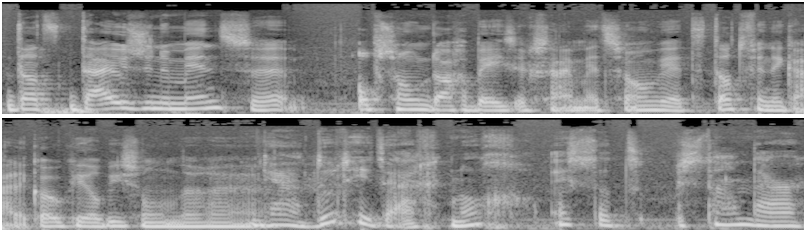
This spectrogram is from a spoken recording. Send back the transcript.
dat duizenden mensen op zo'n dag bezig zijn met zo'n wet. Dat vind ik eigenlijk ook heel bijzonder. eh. Ja, doet hij het eigenlijk nog? Is dat bestaan daar?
